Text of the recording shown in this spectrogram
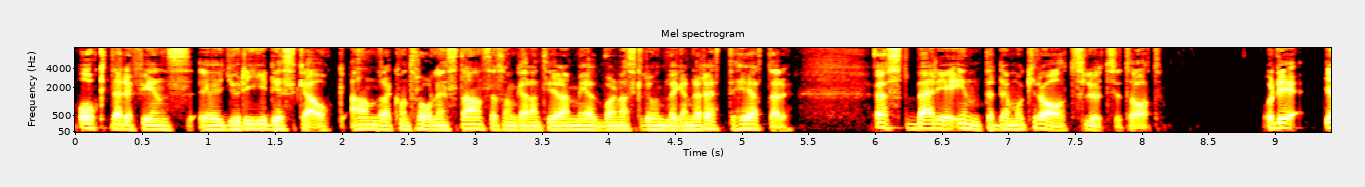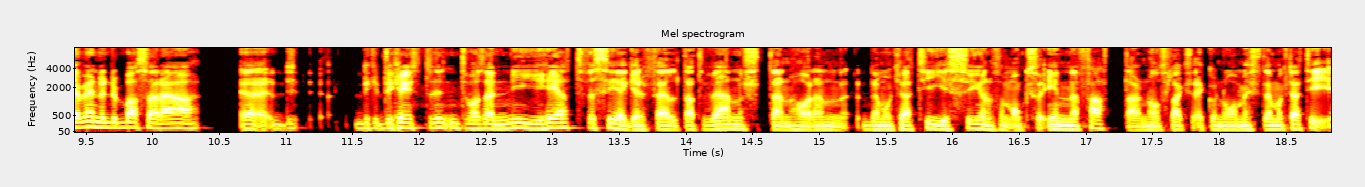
och där det finns eh, juridiska och andra kontrollinstanser som garanterar medborgarnas grundläggande rättigheter. Östberg är inte demokrat, slutcitat. Och det, jag vet inte, det bara så här, eh, det, det kan ju inte vara så här nyhet för Segerfält att vänstern har en demokratisyn som också innefattar någon slags ekonomisk demokrati.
